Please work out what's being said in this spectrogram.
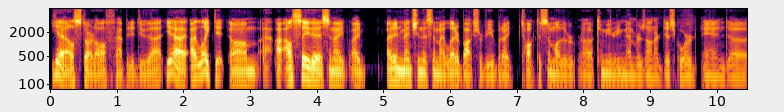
Yeah, I'll start off. Happy to do that. Yeah, I I liked it. Um, I, I'll say this, and I, I, I didn't mention this in my Letterboxd review, but I talked to some other uh, community members on our Discord, and uh,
